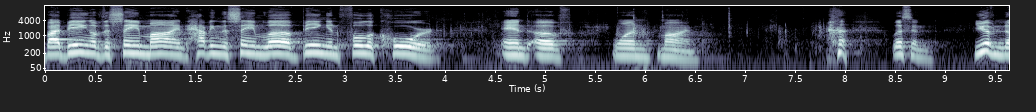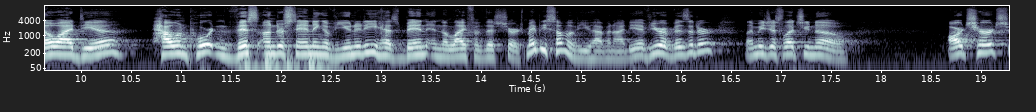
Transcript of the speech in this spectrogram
by being of the same mind, having the same love, being in full accord, and of one mind. Listen, you have no idea how important this understanding of unity has been in the life of this church. Maybe some of you have an idea. If you're a visitor, let me just let you know. Our church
